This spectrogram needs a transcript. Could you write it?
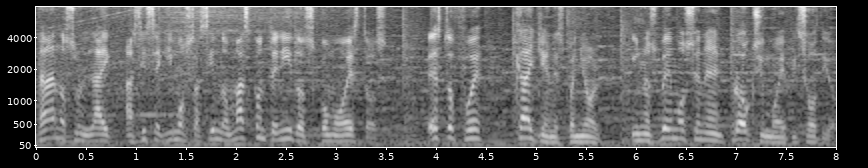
danos un like, así seguimos haciendo más contenidos como estos. Esto fue Calle en Español y nos vemos en el próximo episodio.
